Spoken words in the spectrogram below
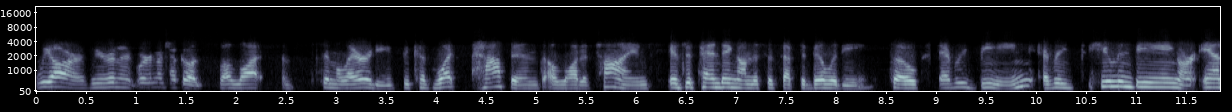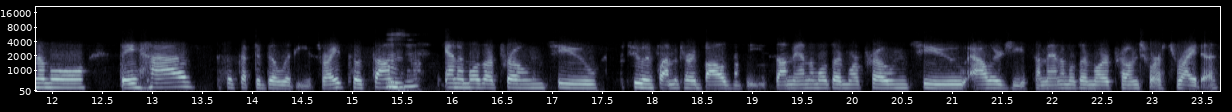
We are. We're gonna we're gonna talk about a lot of similarities because what happens a lot of times is depending on the susceptibility. So every being, every human being or animal, they have susceptibilities, right? So some mm-hmm. animals are prone to to inflammatory bowel disease. Some animals are more prone to allergies. Some animals are more prone to arthritis.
